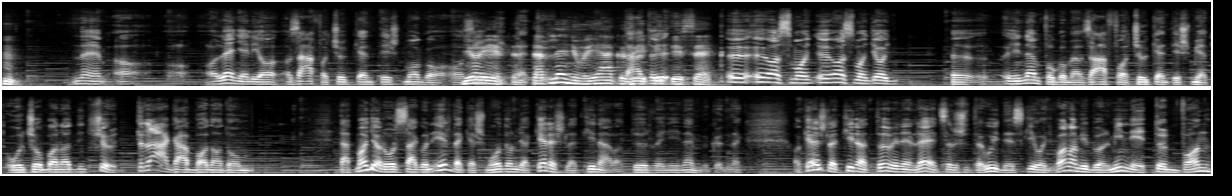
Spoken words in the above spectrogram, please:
nem, a, a, a lenyeli a, az áfa csökkentést maga az ja, értem. Tehát lenyolják az Tehát ő- építészek. Ő, ő, azt mondja, ő azt mondja, hogy én nem fogom az áfa csökkentés miatt olcsóbban adni, sőt, drágábban adom. Tehát Magyarországon érdekes módon, hogy a kereslet-kínálat törvényei nem működnek. A kereslet-kínálat törvényén leegyszerűsítve úgy néz ki, hogy valamiből minél több van,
